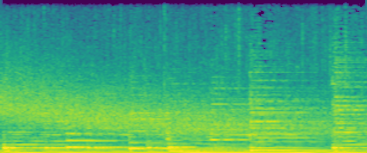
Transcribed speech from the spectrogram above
Thank you.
